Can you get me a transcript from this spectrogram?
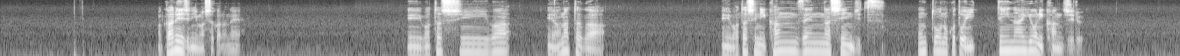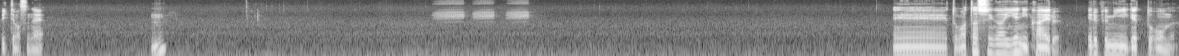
まあガレージにいましたからね。えー私は、えーあなたが、えー私に完全な真実、本当のことを言っていないように感じる。言ってますね。ん？えーと、私が家に帰る。Help me get home.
